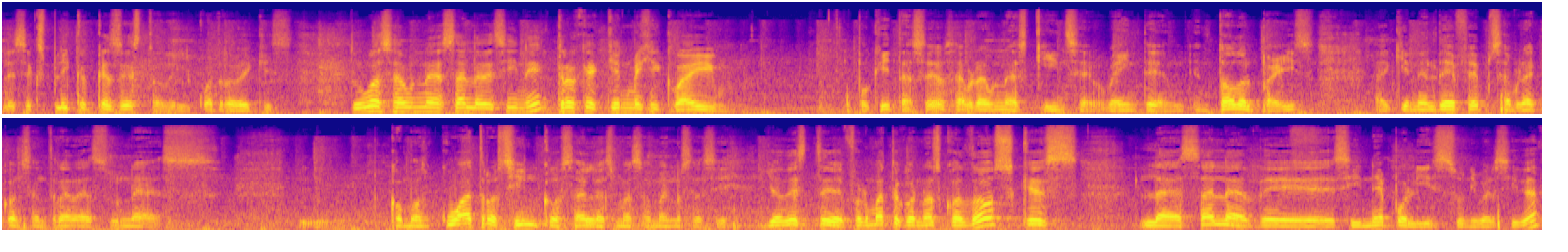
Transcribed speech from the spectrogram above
Les explico qué es esto del 4DX. Tú vas a una sala de cine, creo que aquí en México hay poquitas, ¿eh? habrá unas 15 o 20 en, todo el país. Aquí en el DF pues, habrá concentradas unas como cuatro o cinco salas más o menos así. Yo de este formato conozco dos, que es la sala de Cinépolis Universidad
